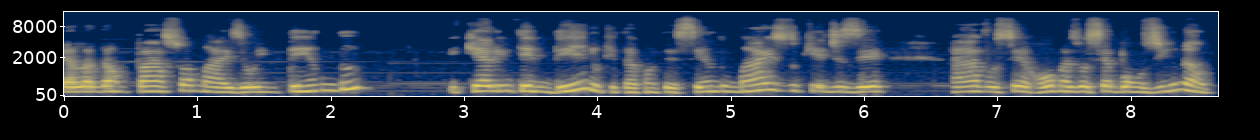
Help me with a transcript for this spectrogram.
ela dá um passo a mais. Eu entendo e quero entender o que está acontecendo mais do que dizer, ah, você errou, mas você é bonzinho. Não.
